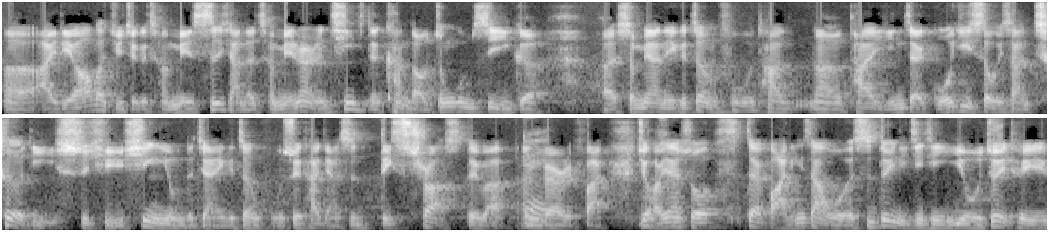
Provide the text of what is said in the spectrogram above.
呃 ideology 这个层面、思想的层面，让人清醒的看到中共是一个呃什么样的一个政府，他呃他已经在国际社会上彻底失去信用的这样一个政府，所以他讲是 distrust 对吧？unverify 就好像说在法庭上我是对你进行有罪推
